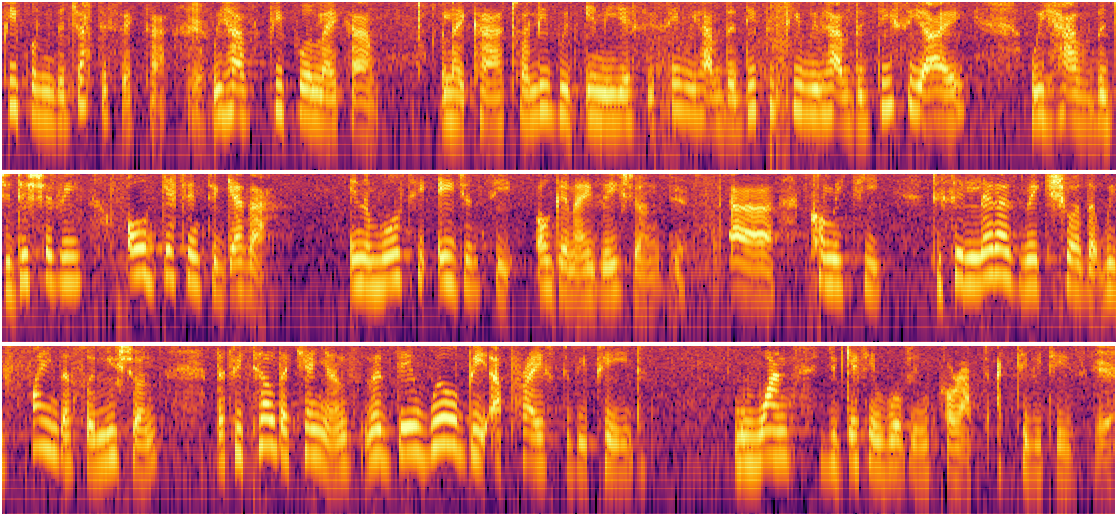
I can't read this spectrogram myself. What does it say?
people in the justice sector. Yeah. We have people like uh, like uh, Twalib within EACC, we have the DPP, we have the DCI, we have the judiciary, all getting together in a multi-agency organization Yeah. uh, committee to say, let us make sure that we find a solution that we tell the Kenyans that there will be a price to be paid once you get involved in corrupt activities. Yeah.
